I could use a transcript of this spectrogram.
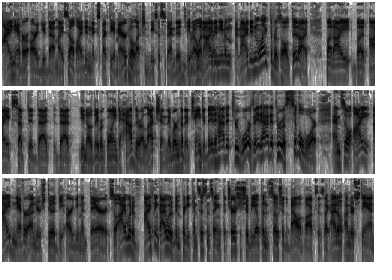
I never argued that myself. I didn't expect the American election to be suspended, you right, know, and I right. didn't even and I didn't like the result, did I? But I but I accepted that that you know they were going to have their election. They weren't going to change it. They'd had it through wars. They'd had it through a civil war, and so I I never understood the argument there. So I would have I think I would have been pretty consistent saying the churches should be open, so should the ballot boxes. Like I don't understand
